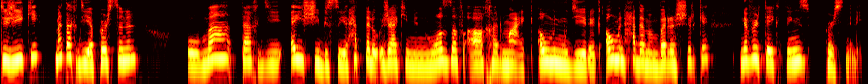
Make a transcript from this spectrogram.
تجيكي ما تاخديها personal وما تاخدي أي شيء بيصير حتى لو إجاكي من موظف آخر معك أو من مديرك أو من حدا من برا الشركة never take things personally.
